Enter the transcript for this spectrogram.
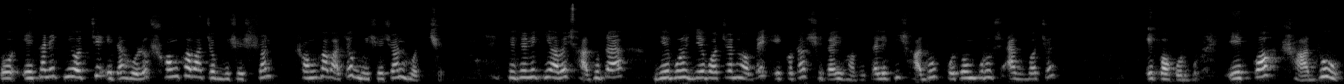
তো এখানে কি হচ্ছে? এটা হলো সংখ্যাবাচক বিশেষণ। সংখ্যাবাচক বিশেষণ হচ্ছে। সেজন্য কি হবে? সাধুটা যে পুরুষ যে বচন হবে, একটা সেটাই হবে। তাহলে কি সাধু প্রথম পুরুষ এক বচন? এক করব। এক সাধু।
